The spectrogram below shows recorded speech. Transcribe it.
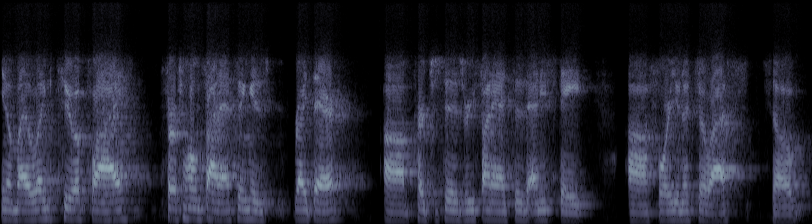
you know, my link to apply for home financing is right there. Um, purchases, refinances, any state, uh, four units or less. So,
